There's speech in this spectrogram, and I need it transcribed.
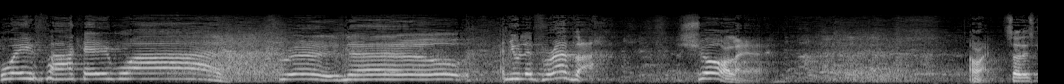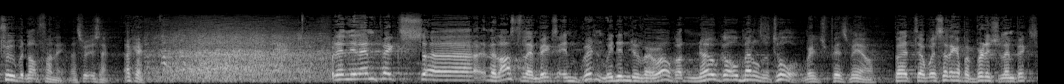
we fucking won! Three, no! And you live forever. Surely. All right, so that's true but not funny. That's what you're saying. Okay. But in the Olympics, uh, in the last Olympics, in Britain, we didn't do very well. Got no gold medals at all, which pissed me off. But uh, we're setting up a British Olympics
